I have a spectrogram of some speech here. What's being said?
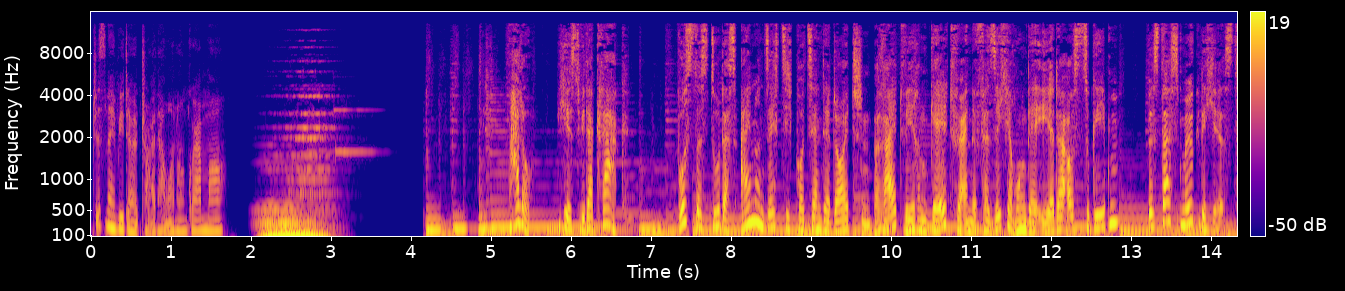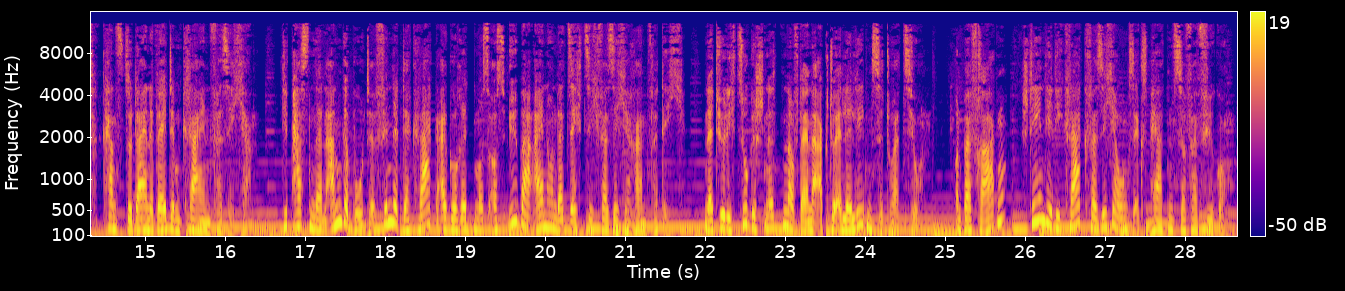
Just maybe don't try that one on Grandma. Hallo, hier ist wieder Clark. Wusstest du, dass 61% der Deutschen bereit wären, Geld für eine Versicherung der Erde auszugeben? Bis das möglich ist, kannst du deine Welt im Kleinen versichern. Die passenden Angebote findet der Clark-Algorithmus aus über 160 Versicherern für dich. Natürlich zugeschnitten auf deine aktuelle Lebenssituation. Und bei Fragen stehen dir die Clark-Versicherungsexperten zur Verfügung.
